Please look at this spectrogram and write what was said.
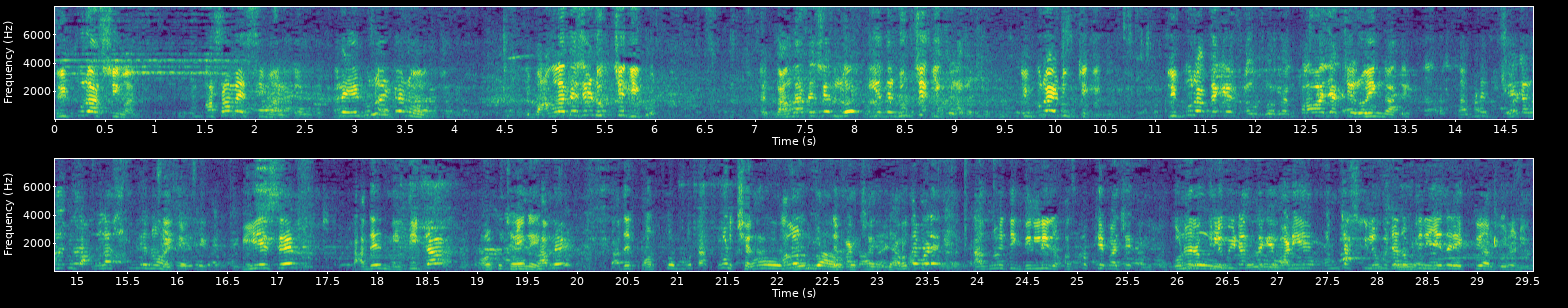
ত্রিপুরার সীমানা আসামের সীমান্ত মানে এগুলোই কেন হচ্ছে? যে বাংলাদেশে ঢুকছে কি করে? বাংলাদেশের লোক ইয়েতে ঢুকছে কি করে? ত্রিপুরায় ঢুকছে কি করে? ত্রিপুরা থেকে পাওয়া যাচ্ছে রোহিঙ্গাতে তার মানে বিষয়টা কিন্তু বাংলার সঙ্গে নয় বিএসএফ তাদের নীতিটা অর্থ ঠিকভাবে তাদের কর্তব্যটা করছে না পালন করতে পারছে না। এটা হতে পারে রাজনৈতিক দিল্লির হস্তক্ষেপ আছে পনেরো কিলোমিটার থেকে বাড়িয়ে পঞ্চাশ কিলোমিটার অব্দি নিজেদের এখতিয়ার করে নিল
